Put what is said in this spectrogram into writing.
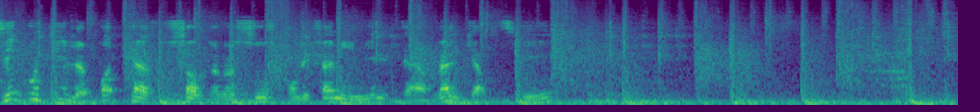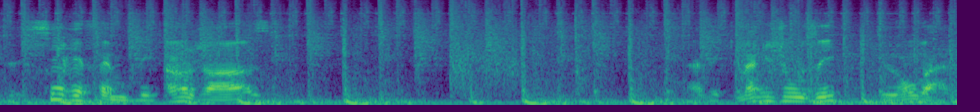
Écoutez le podcast du Centre de ressources pour les familles militaires Valcartier, le CRFMD en jazz, avec Marie-Josée Lonval.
